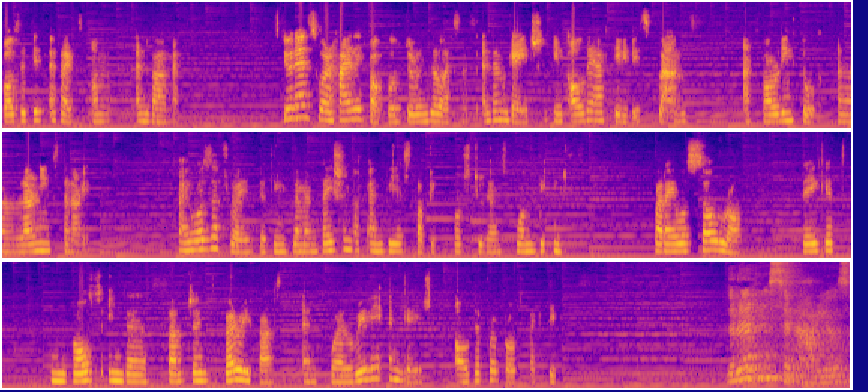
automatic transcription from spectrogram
positive effects on environment. Students were highly focused during the lessons and engaged in all the activities planned according to a learning scenario. I was afraid that the implementation of NBS topic for students won't be interesting, but I was so wrong. They get involved in the subject very fast and were really engaged in all the proposed activities. The learning scenarios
